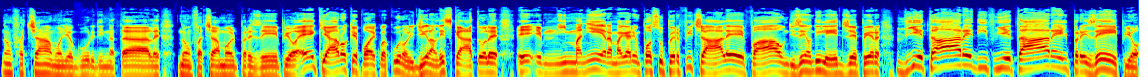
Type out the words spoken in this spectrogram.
non facciamo gli auguri di Natale, non facciamo il presepio. È chiaro che poi qualcuno gli gira le scatole e e, in maniera magari un po' superficiale fa un disegno di legge per vietare di vietare il presepio.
